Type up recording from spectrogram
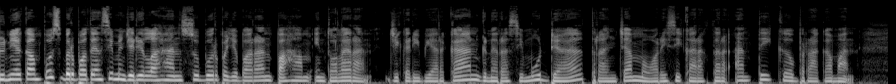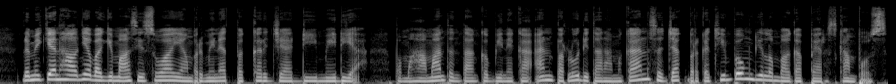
Dunia kampus berpotensi menjadi lahan subur penyebaran paham intoleran jika dibiarkan generasi muda terancam mewarisi karakter anti keberagaman. Demikian halnya bagi mahasiswa yang berminat bekerja di media. Pemahaman tentang kebinekaan perlu ditanamkan sejak berkecimpung di lembaga pers kampus.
